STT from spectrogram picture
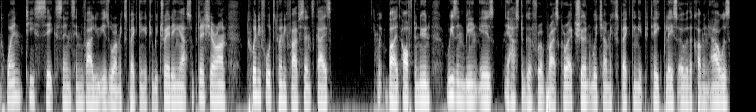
26 cents in value is where I'm expecting it to be trading at. So potentially around 24 to 25 cents guys by afternoon reason being is it has to go through a price correction which i'm expecting it to take place over the coming hours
